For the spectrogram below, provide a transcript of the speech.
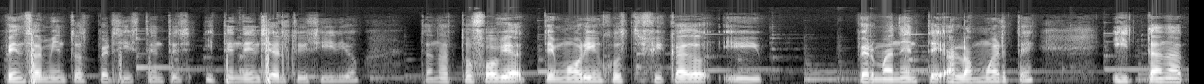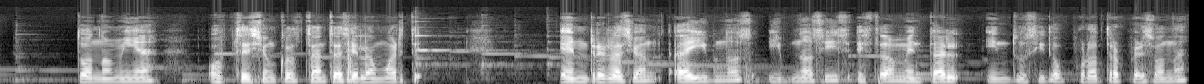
pensamientos persistentes y tendencia al suicidio, tanatofobia, temor injustificado y permanente a la muerte, y tanatonomía, obsesión constante hacia la muerte. En relación a hipnos, hipnosis, estado mental inducido por otra persona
